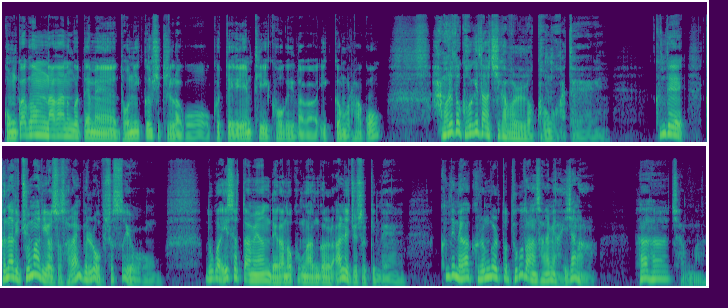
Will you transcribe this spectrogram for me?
공과금 나가는 것 때문에 돈 입금시키려고 그때 AMT 거기다가 입금을 하고 아무래도 거기다 지갑을 넣고 온 것 같아. 근데 그날이 주말이어서 사람이 별로 없었어요. 누가 있었다면 내가 놓고 간 걸 알려줬을 낀데. 근데 내가 그런 걸 또 두고 다는 사람이 아니잖아. 하하 참나.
